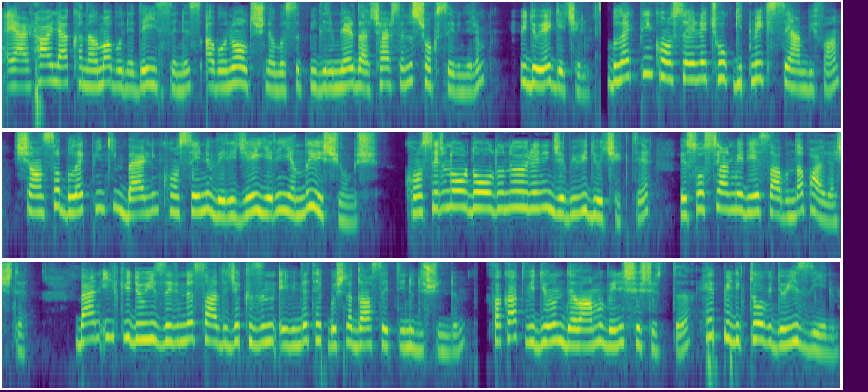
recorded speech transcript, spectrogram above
Eğer hala kanalıma abone değilseniz abone ol tuşuna basıp bildirimleri de açarsanız çok sevinirim. Videoya geçelim. Blackpink konserine çok gitmek isteyen bir fan, şansa Blackpink'in Berlin konserini vereceği yerin yanında yaşıyormuş. Konserin orada olduğunu öğrenince bir video çekti ve sosyal medya hesabında paylaştı. Ben ilk videoyu izlediğimde sadece kızının evinde tek başına dans ettiğini düşündüm. Fakat videonun devamı beni şaşırttı. Hep birlikte o videoyu izleyelim.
